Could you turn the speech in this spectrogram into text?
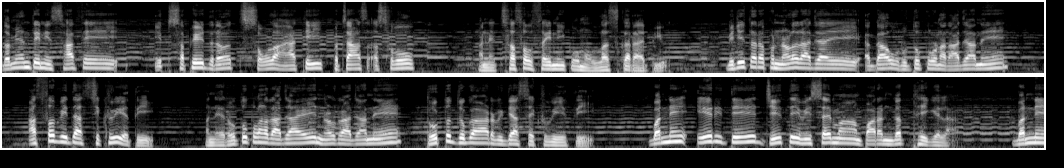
દમયંતીની સાથે એક સફેદ રથ, સોળ હાથી, પચાસ અશ્વો અને છસો સૈનિકોનું લશ્કર આપ્યું. બીજી તરફ નળ રાજાએ અગાઉ ઋતુપૂર્ણ રાજાને અશ્વવિદ્યા શીખવી હતી અને ઋતુપૂર્ણ રાજાએ નળ રાજાને ધૂત જુગાડ વિદ્યા શીખવી હતી. બંને એ રીતે જે તે વિષયમાં પારંગત થઈ ગયેલા. બંને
